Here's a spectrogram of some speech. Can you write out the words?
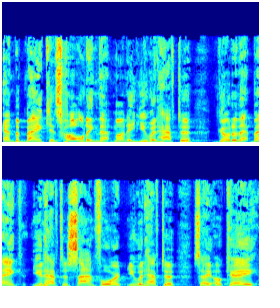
and the bank is holding that money, you would have to go to that bank, you'd have to sign for it, you would have to say, okay,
